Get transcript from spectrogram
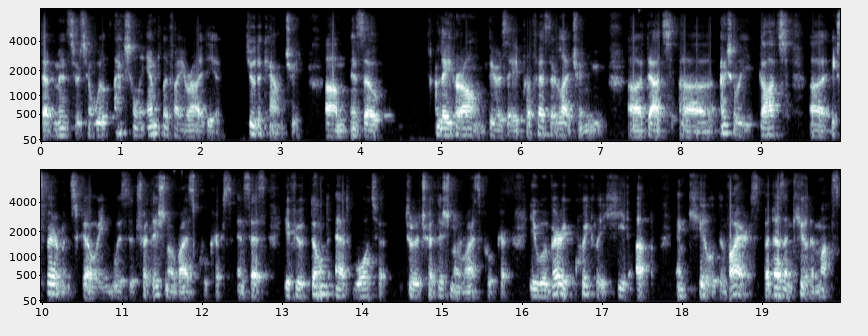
that administration will actually amplify your idea to the country. Um, and so later on, there's a professor Lai Chunyu uh, that uh, actually got uh, experiments going with the traditional rice cookers and says if you don't add water to the traditional rice cooker, it will very quickly heat up and kill the virus, but doesn't kill the mask.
